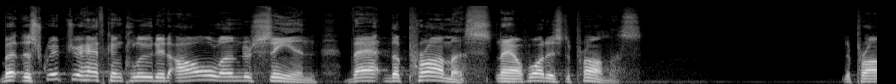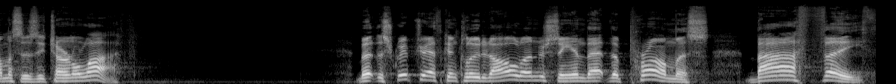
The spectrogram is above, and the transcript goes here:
But the scripture hath concluded all under sin that the promise. Now, what is the promise? The promise is eternal life. But the scripture hath concluded all under sin that the promise by faith.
